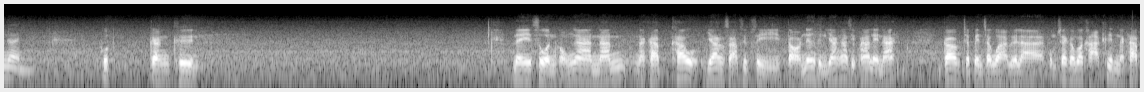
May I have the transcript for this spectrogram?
เงิน พุธกลางคืน ในส่วนของงานนั้นนะครับ เข้าย่าง 34 ต่อเนื่องถึงย่าง 55 เลยนะ ก็จะเป็นจังหวะเวลา ผมใช้คำว่าขาขึ้นนะครับ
